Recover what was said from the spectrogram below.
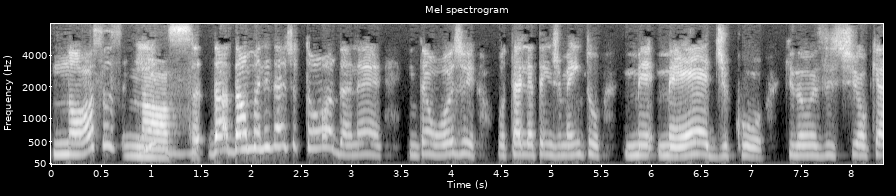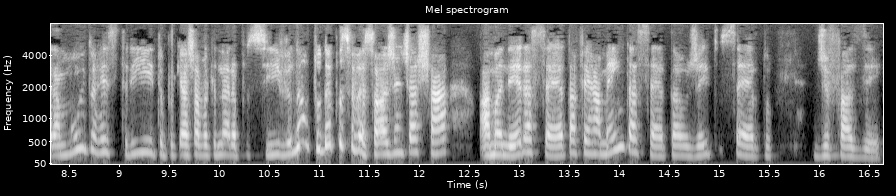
nossas Nossa. e da, da, humanidade toda, né? Então, hoje, o teleatendimento médico, que não existia, ou que era muito restrito, porque achava que não era possível. Não, tudo é possível, é só a gente achar a maneira certa, a ferramenta certa, o jeito certo de fazer.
